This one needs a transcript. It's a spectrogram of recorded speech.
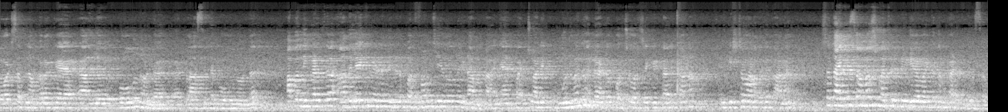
വാട്സപ്പ് നമ്പറൊക്കെ അതിൽ പോകുന്നുണ്ട്. ക്ലാസ്സിന്റെ പോകുന്നുണ്ട്. അപ്പം നിങ്ങൾക്ക് അതിലേക്ക് വേണ്ടി നിങ്ങൾ പെർഫോം ചെയ്തൊന്ന് ഇടാം. ഞാൻ പറ്റുവാണെങ്കിൽ മുഴുവനും അല്ലാട്ടോ കുറച്ച് കുറച്ചൊക്കെ ഇട്ടാൽ കാണാം. എനിക്കിഷ്ടമാണതൊക്കെ കാണാൻ. So thank you so much മറ്റൊരു വീഡിയോ ആയിട്ട് നമുക്ക് അടുത്ത ദിവസം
